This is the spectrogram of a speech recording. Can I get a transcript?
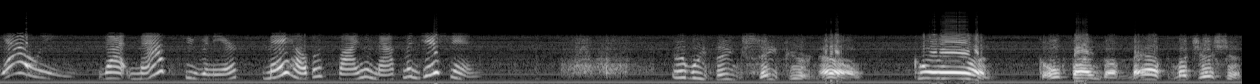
Yowie! That math souvenir may help us find the math magician. Everything's safe here now. Go on. Go find the math magician.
